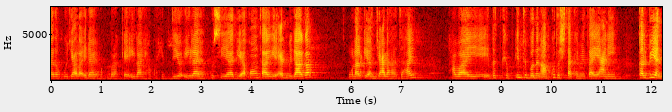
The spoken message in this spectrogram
aadan kuu jeclaa ilaahay ha ku barakeeyo ilaahay ha ku xifdiyo ilaahay ha ku siyaadiyo aqoontaaga iyo cilmigaaga walaalkii aan jeclaha tahay. Waxawaaye dadka inta badan aan ku tashtaa ka mid tahay yacni qalbiyan.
